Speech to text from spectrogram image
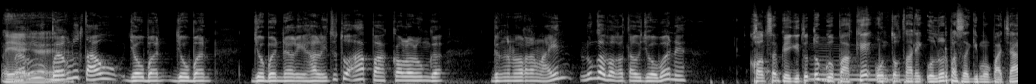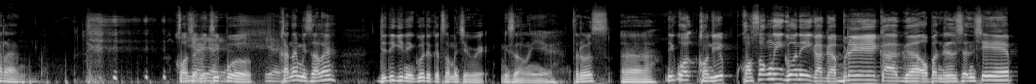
Iya, baru iya, iya. baru lu tahu jawaban jawaban jawaban dari hal itu tuh apa. Kalau lu nggak dengan orang lain lu nggak bakal tahu jawabannya konsep kayak gitu tuh gue pakai untuk tarik ulur pas lagi mau pacaran. Konsep iya, cipul. Iya, iya. Karena misalnya jadi gini gue deket sama cewek misalnya ya. Terus eh ini ko- kondisi kosong nih gue nih kagak break, kagak open relationship,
